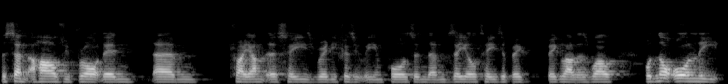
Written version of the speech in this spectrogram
the centre halves we brought in, um, Triantis, he's really physically imposing. Um, Seelt, he's a big, big lad as well. But not only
